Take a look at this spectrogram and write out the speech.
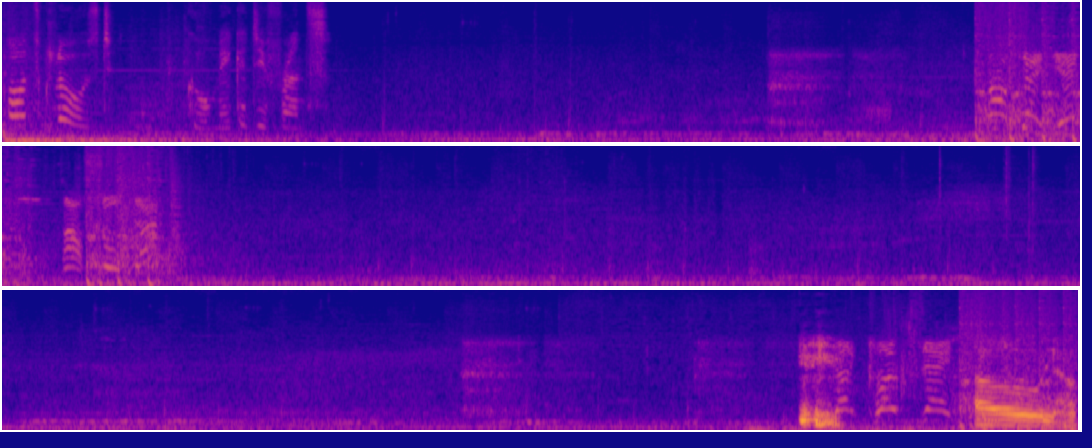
Pod's closed. Go make a difference. Not dead yet. I'll sort that. You got it close, Zed. Oh no.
